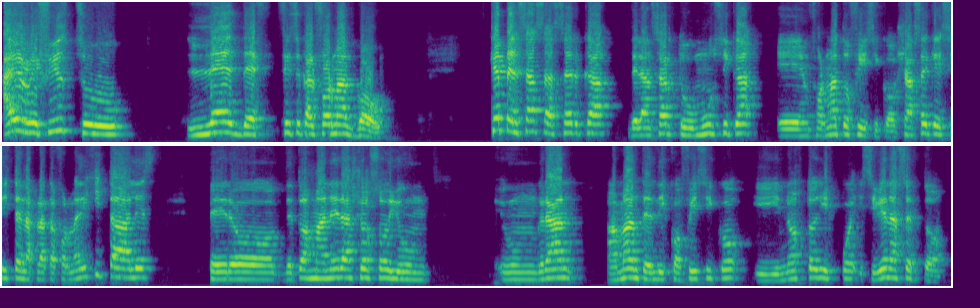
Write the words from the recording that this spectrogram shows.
I refuse to let the physical format go. ¿Qué pensás acerca de lanzar tu música en formato físico? Ya sé que existen las plataformas digitales, pero de todas maneras yo soy un, un gran amante del disco físico y no estoy dispuesto, si bien acepto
